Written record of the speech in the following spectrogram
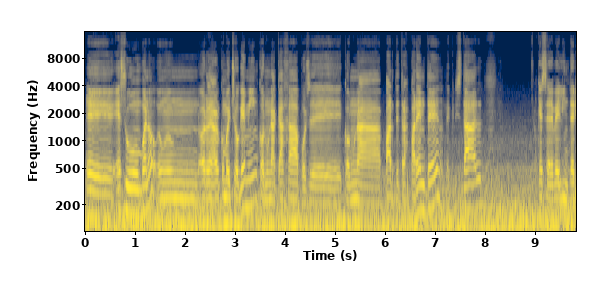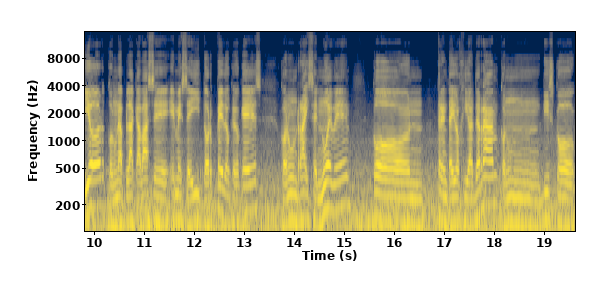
Eh, es un, bueno, un ordenador como he dicho gaming, con una caja, pues, con una parte transparente de cristal, que se ve el interior, con una placa base MSI Torpedo creo que es, con un Ryzen 9, con 32 GB de RAM, con un disco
